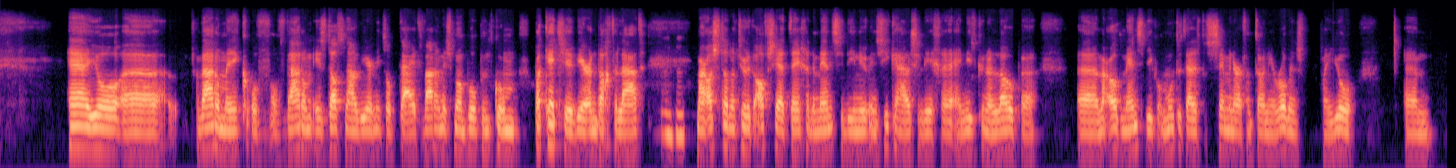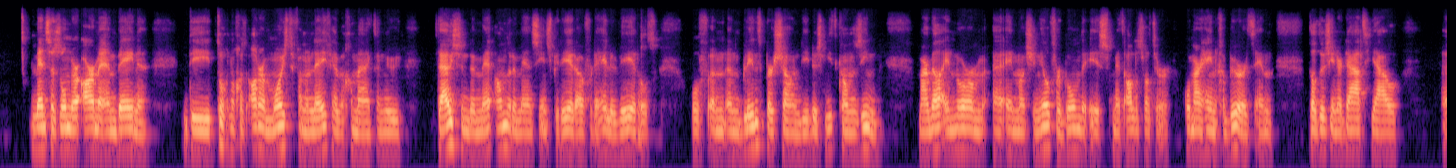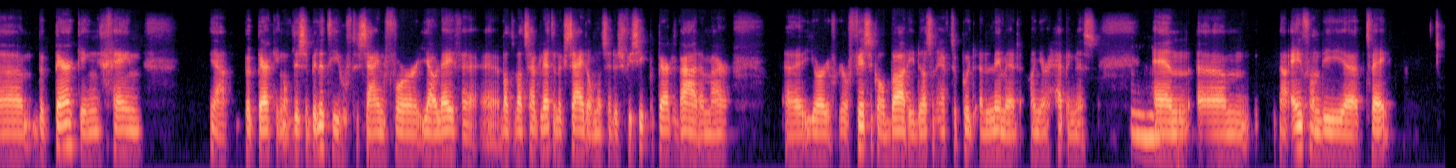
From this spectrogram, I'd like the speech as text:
hey, joh, uh, waarom ik, of, of waarom is dat nou weer niet op tijd? Waarom is mijn bol.com pakketje weer een dag te laat? Mm -hmm. Maar als je dat natuurlijk afzet tegen de mensen die nu in ziekenhuizen liggen en niet kunnen lopen, uh, maar ook mensen die ik ontmoette tijdens het seminar van Tony Robbins, van joh, um, mensen zonder armen en benen die toch nog het allermooiste van hun leven hebben gemaakt en nu duizenden andere mensen inspireren over de hele wereld. Of een, een blind persoon die dus niet kan zien, maar wel enorm uh, emotioneel verbonden is met alles wat er om haar heen gebeurt. En dat dus inderdaad jouw uh, beperking geen ja, beperking of disability hoeft te zijn voor jouw leven. Uh, wat, wat zou ik letterlijk zeiden, omdat ze dus fysiek beperkt waren, maar uh, your, your physical body doesn't have to put a limit on your happiness. Mm-hmm. En um, nou, een van die uh, twee,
